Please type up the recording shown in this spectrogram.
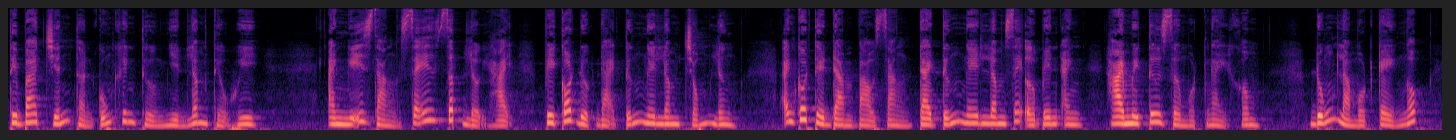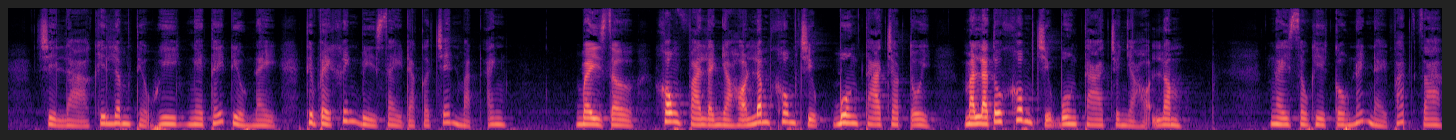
thì ba chiến thần cũng khinh thường nhìn Lâm Thiểu Huy. Anh nghĩ rằng sẽ rất lợi hại vì có được Đại tướng Nghê Lâm chống lưng. Anh có thể đảm bảo rằng Đại tướng Nghê Lâm sẽ ở bên anh 24 giờ một ngày không? Đúng là một kẻ ngốc. Chỉ là khi Lâm Thiểu Huy nghe thấy điều này thì vẻ khinh bì dày đặc ở trên mặt anh. Bây giờ không phải là nhà họ Lâm không chịu buông tha cho tôi, mà là tôi không chịu buông tha cho nhà họ Lâm. Ngay sau khi câu nói này phát ra,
